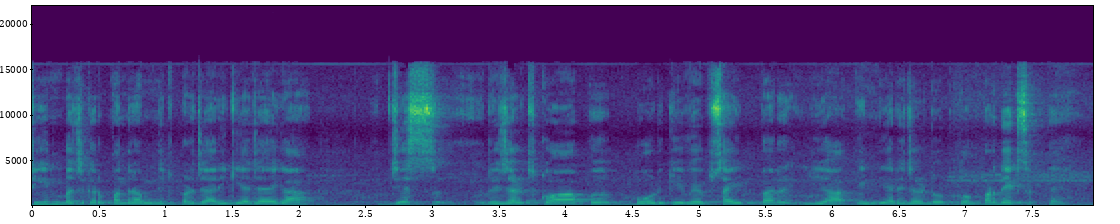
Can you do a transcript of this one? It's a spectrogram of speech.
तीन बजकर पंद्रह मिनट पर जारी किया जाएगा। जिस रिज़ल्ट को आप बोर्ड की वेबसाइट पर या इंडिया रिज़ल्ट डॉट कॉम पर देख सकते हैं।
